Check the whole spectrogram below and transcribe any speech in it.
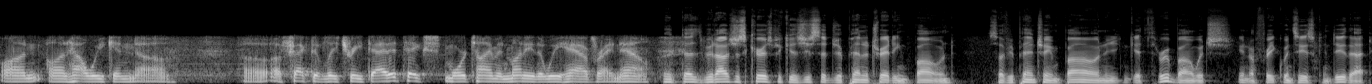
on on how we can uh, uh, effectively treat that. It takes more time and money than we have right now. It does, but I was just curious because you said you're penetrating bone. So if you're penetrating bone and you can get through bone, which you know frequencies can do that,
